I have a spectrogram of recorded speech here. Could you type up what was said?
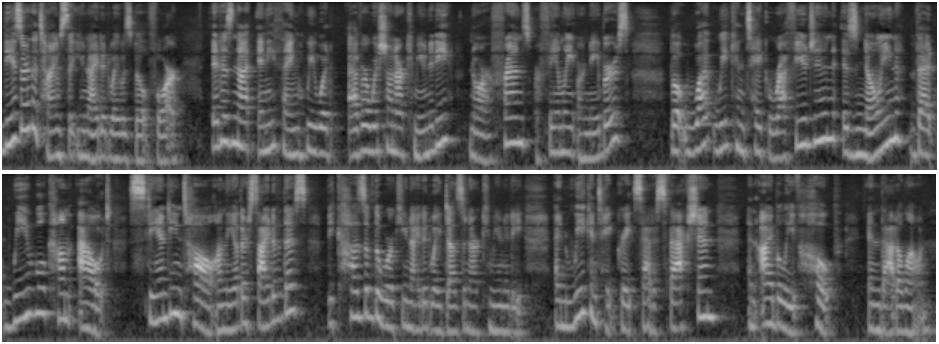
These are the times that United Way was built for. It is not anything we would ever wish on our community, nor our friends or family or neighbors, but what we can take refuge in is knowing that we will come out standing tall on the other side of this because of the work United Way does in our community. And we can take great satisfaction and I believe hope in that alone.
